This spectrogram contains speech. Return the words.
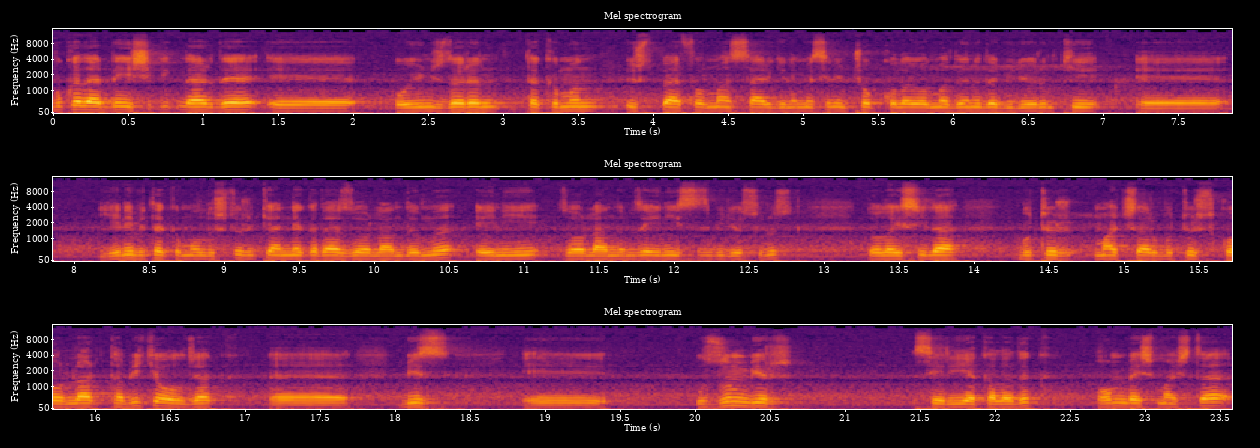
Bu kadar değişikliklerde e, oyuncuların takımın üst performans sergilemesinin çok kolay olmadığını da biliyorum ki e, yeni bir takım oluştururken ne kadar zorlandığımı en iyi zorlandığımızı en iyi siz biliyorsunuz. Dolayısıyla bu tür maçlar, bu tür skorlar tabii ki olacak. E, biz e, uzun bir seri yakaladık. 15 maçta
